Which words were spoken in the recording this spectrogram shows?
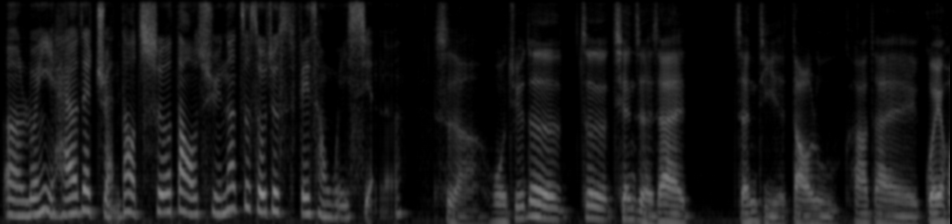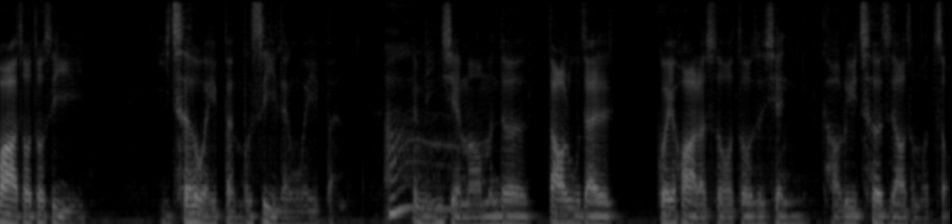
呃轮椅还要再转到车道去，那这时候就是非常危险了。是啊，我觉得这牵扯在整体的道路，它在规划的时候都是以以车为本，不是以人为本，哦，很明显嘛，我们的道路在。规划的时候都是先考虑车子要怎么走，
